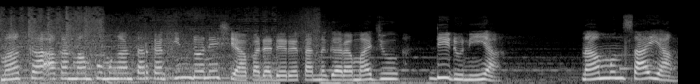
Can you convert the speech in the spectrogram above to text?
maka akan mampu mengantarkan Indonesia pada deretan negara maju di dunia. Namun sayang,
